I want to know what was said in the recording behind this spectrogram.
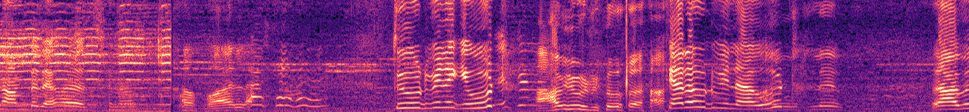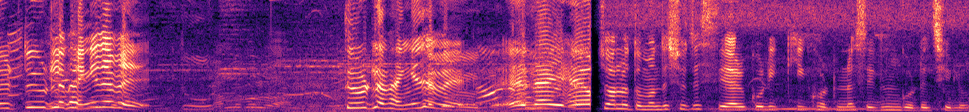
নামটা দেখা যাচ্ছে না। তুই উঠবি নাকি? উঠ। আমি উঠবো। কেন উঠবি না? উঠ। আমি তুই উঠলে ভেঙে যাবে? উঠলে ভেঙে যাবে? এ নাই, এ- চলো তোমাদের সাথে শেয়ার করি কি ঘটনা সেদিন ঘটেছিল।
